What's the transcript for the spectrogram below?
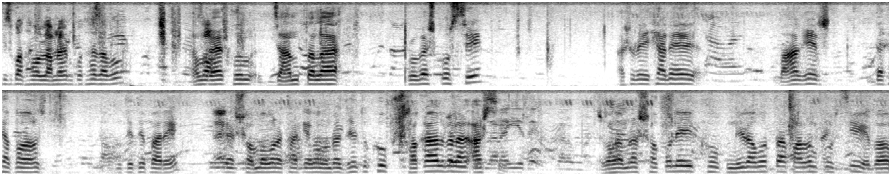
কিছু কথা বলব, আমরা এখন কোথায় যাব? আমরা এখন জামতলা প্রবেশ করছি। আসলে এখানে বাঘের দেখা পাওয়া যেতে পারে সম্ভাবনা থাকে এবং আমরা যেহেতু খুব সকালবেলা আসছি এবং আমরা সকলেই খুব নীরবতা পালন করছি এবং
